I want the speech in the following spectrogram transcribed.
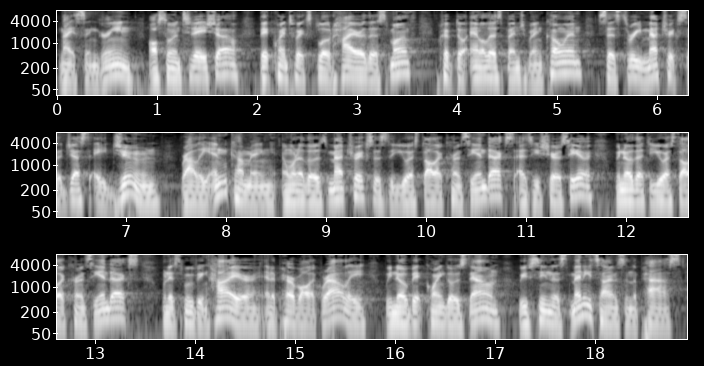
nice and green. Also in today's show, Bitcoin to explode higher this month. Crypto analyst Benjamin Cohen says three metrics suggest a June rally incoming. And one of those metrics is the US dollar currency index. As he shares here, we know that the US dollar currency index, when it's moving higher in a parabolic rally, we know Bitcoin goes down. We've seen this many times in the past.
